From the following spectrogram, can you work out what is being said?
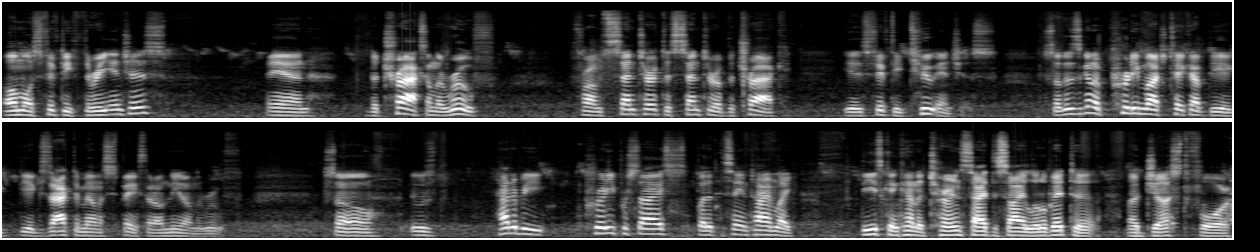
almost 53 inches. And the tracks on the roof from center to center of the track is 52 inches. So this is going to pretty much take up the, the exact amount of space that I'll need on the roof. So it was had to be pretty precise, but at the same time, like these can kind of turn side to side a little bit to adjust for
